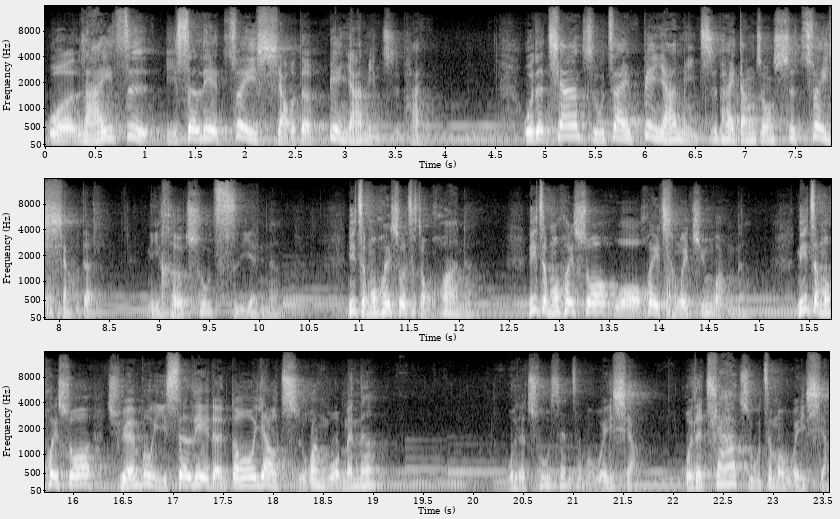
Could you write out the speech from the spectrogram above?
我来自以色列最小的便雅悯支派，我的家族在便雅悯支派当中是最小的。你何出此言呢？你怎么会说这种话呢？你怎么会说我会成为君王呢？你怎么会说全部以色列人都要指望我们呢？”我的出身这么微小，我的家族这么微小，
